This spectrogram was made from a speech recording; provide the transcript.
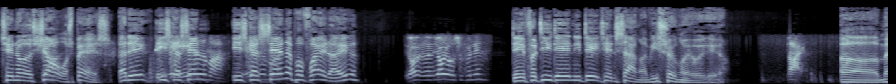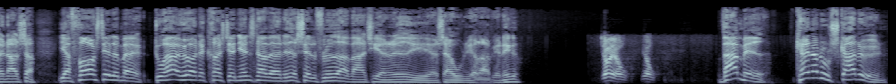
til noget sjov og spas. Er det ikke? Det I skal, sende, mig. I skal sende på fredag, ikke? Jo, jo, jo, selvfølgelig. Det er fordi, det er en idé til en sang, og vi synger jo ikke her. Nej. Uh, men altså, jeg forestiller mig, du har hørt, at Christian Jensen har været nede og sælge flødehavartier nede i uh, Saudi-Arabien, ikke? Jo, jo, jo. Hvad med? Kender du Skatteøen?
